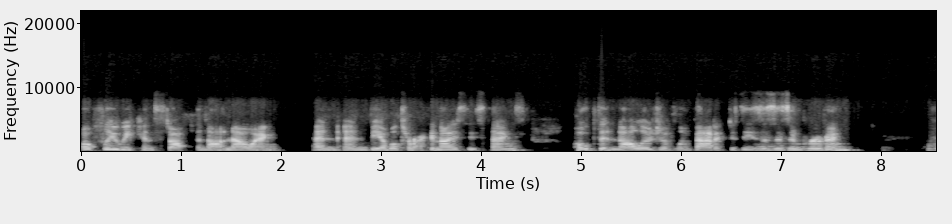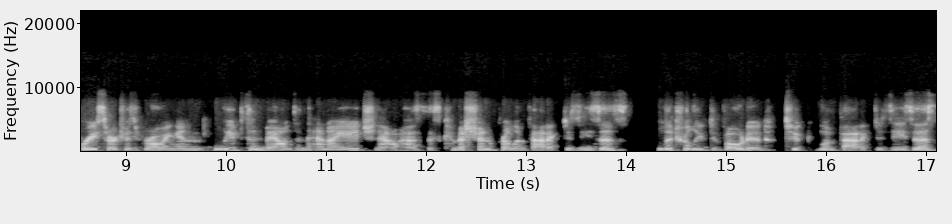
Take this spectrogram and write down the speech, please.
hopefully we can stop the not knowing and, and be able to recognize these things. Hope that knowledge of lymphatic diseases is improving research is growing in leaps and bounds, and the NIH now has this commission for lymphatic diseases, literally devoted to lymphatic diseases,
